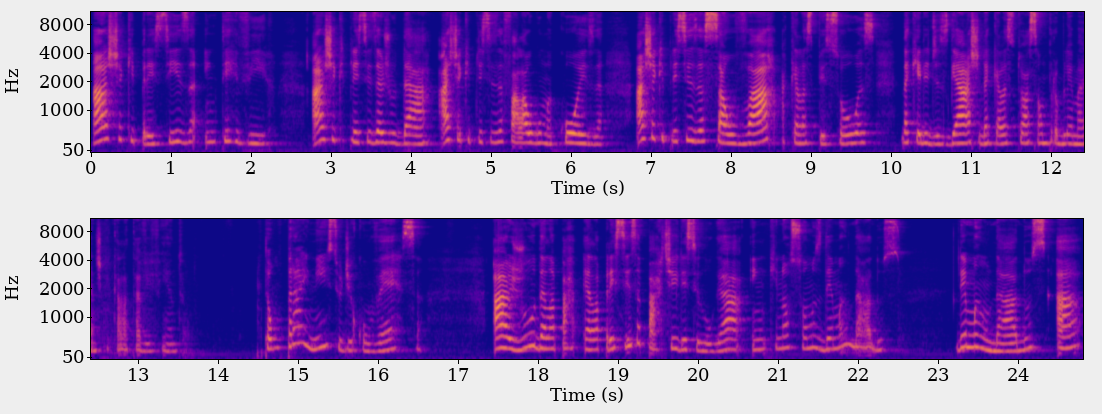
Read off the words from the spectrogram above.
acha que precisa intervir, acha que precisa ajudar, acha que precisa falar alguma coisa, acha que precisa salvar aquelas pessoas daquele desgaste, daquela situação problemática que ela está vivendo. Então, para início de conversa, a ajuda ela, ela precisa partir desse lugar em que nós somos demandados. Demandados a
